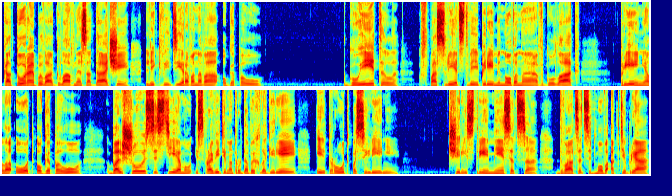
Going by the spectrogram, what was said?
которая была главной задачей ликвидированного ОГПУ. ГУИТЛ, впоследствии переименованная в ГУЛАГ, приняла от ОГПУ большую систему исправительно-трудовых лагерей и труд поселений. Через три месяца, 27 октября,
